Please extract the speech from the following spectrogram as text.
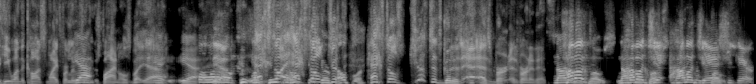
He won the Conn Smythe for losing Yeah. the finals. But yeah, Yeah, yeah. Well, what Yeah. about Hextall- Hextall's just- Hextall's just as good as as, Ver- as Vernon is. Not How about- close. Not how even about J, close. how about even J.S. Giguere?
